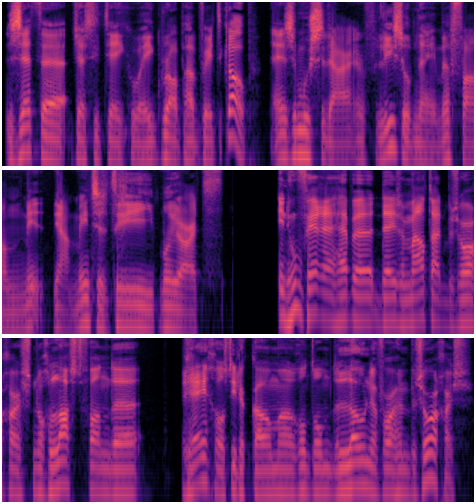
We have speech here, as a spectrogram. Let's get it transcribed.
zette Just Eat Takeaway Grubhub weer te koop. En ze moesten daar een verlies op nemen van ja, minstens 3 miljard in hoeverre hebben deze maaltijdbezorgers nog last van de regels die er komen rondom de lonen voor hun bezorgers?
